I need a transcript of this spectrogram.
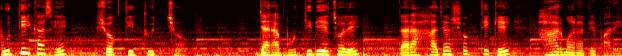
বুদ্ধির কাছে শক্তি তুচ্ছ। যারা বুদ্ধি দিয়ে চলে তারা হাজার শক্তিকে হার মানাতে পারে।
